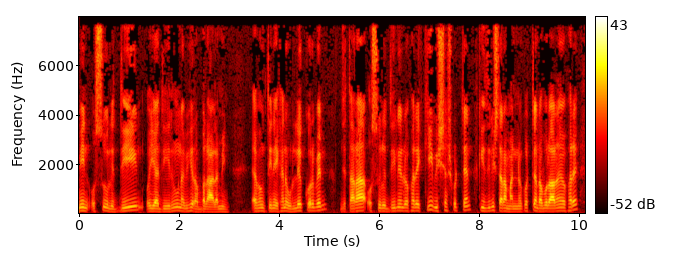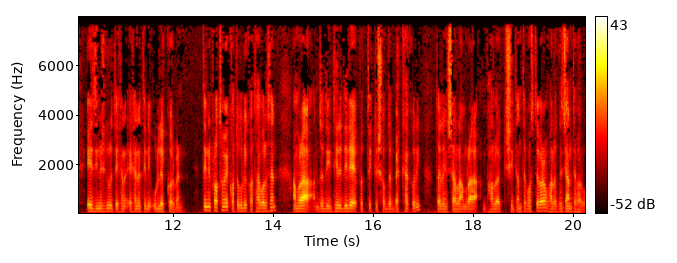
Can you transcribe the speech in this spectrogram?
মিন উসুল দিন ওয়া দিনু নবী রব্বাল আলমিন। এবং তিনি এখানে উল্লেখ করবেন যে তারা উসুলুদ্দিনের ব্যাপারে কি বিশ্বাস করতেন, কি জিনিস তারা মান্য করতেন রবুল আলমের ব্যাপারে, এই জিনিসগুলোতে এখানে তিনি উল্লেখ করবেন। তিনি প্রথমে কতগুলি কথা বলেছেন, আমরা যদি ধীরে ধীরে প্রত্যেকটি শব্দের ব্যাখ্যা করি, তাহলে ইনশাল্লাহ আমরা ভালো একটি সিদ্ধান্তে পৌঁছতে পারব, ভালো কিছু জানতে পারব।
